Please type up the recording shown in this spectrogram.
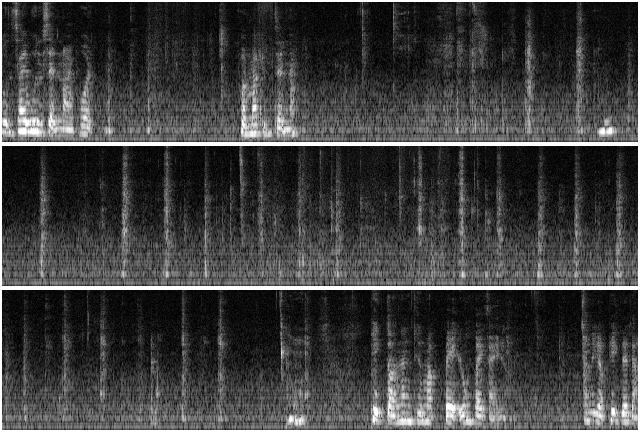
ฝนใส่วุ้นเส้นหน่อยพดฝนมากินเส้นนะพริกตอนนั้นคือมาเปะลงไปไก่อะอันนี้กับพริกด้วยจ้ะ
